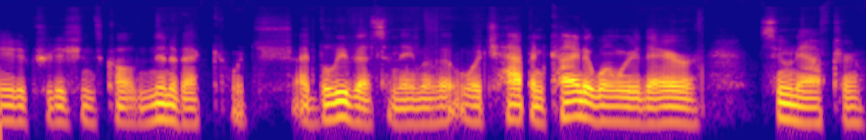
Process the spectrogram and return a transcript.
native traditions called Nunavik, which I believe that's the name of it, which happened kind of when we were there, soon after,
